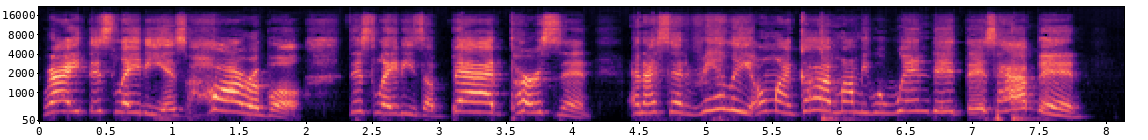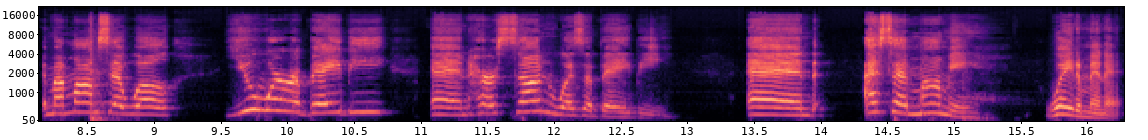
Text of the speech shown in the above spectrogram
right? This lady is horrible. This lady's a bad person. And I said, Really? Oh my God, mommy, well, when did this happen? And my mom said, Well, you were a baby and her son was a baby. And I said, Mommy, wait a minute.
